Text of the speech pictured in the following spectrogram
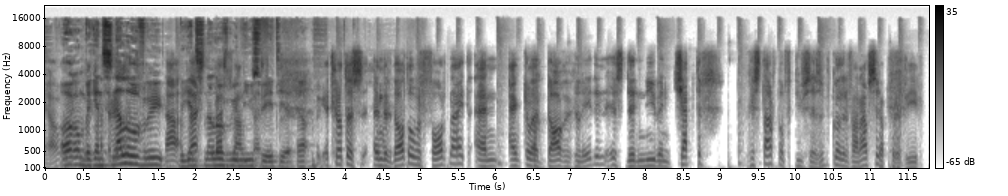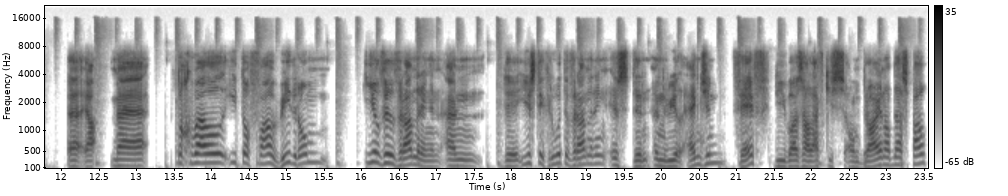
Ja, Aaron, begin snel over u, Ja, begin best- snel best over uw nieuws, best. weet je. Ja. Het gaat dus inderdaad over Fortnite. En enkele dagen geleden is de nieuwe chapter gestart, of het nieuwe seizoen, ik wil er vanaf zijn. Chapter 4. Eh, ja, met toch wel iets of wat, wederom heel veel veranderingen. En de eerste grote verandering is de Unreal Engine 5. Die was al even aan het draaien op dat spel.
